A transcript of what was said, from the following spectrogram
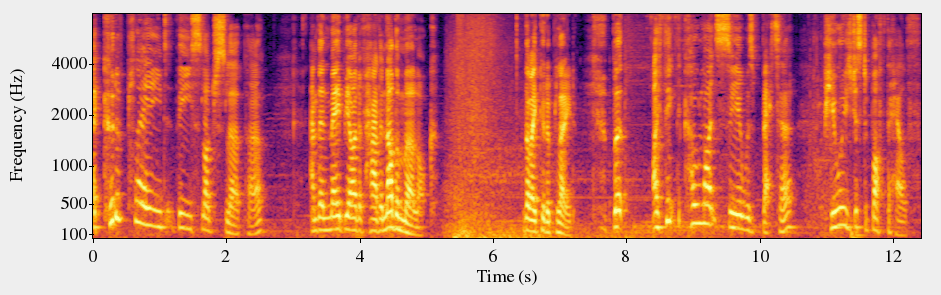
I could have played the Sludge Slurper, and then maybe I'd have had another Murloc that I could have played. But I think the Coldlight Seer was better, purely just to buff the health.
